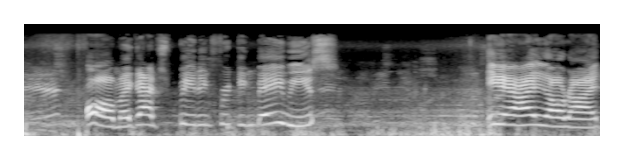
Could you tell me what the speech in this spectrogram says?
man. oh my god, speeding freaking babies! Yeah, I know, right?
